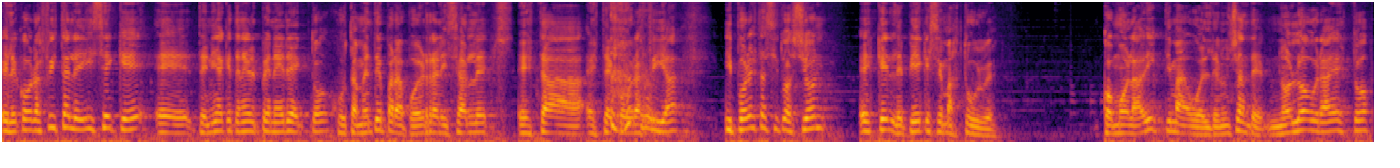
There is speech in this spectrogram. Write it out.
el ecografista le dice que eh, tenía que tener el pene erecto justamente para poder realizarle esta, esta ecografía y por esta situación es que le pide que se masturbe. Como la víctima o el denunciante no logra esto,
